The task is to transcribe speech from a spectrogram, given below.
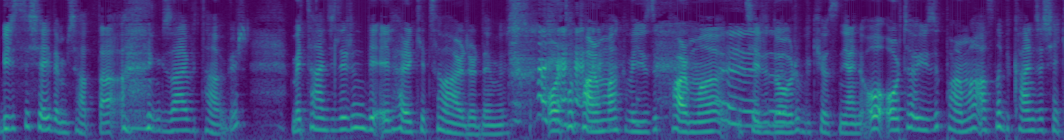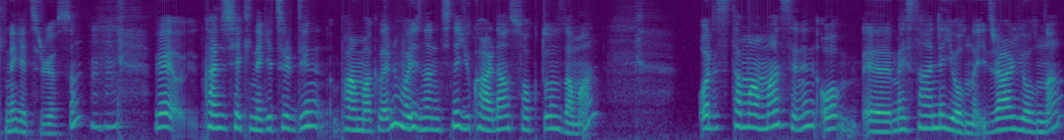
Birisi şey demiş hatta güzel bir tabir. Metalcilerin bir el hareketi vardır demiş. Orta parmak ve yüzük parmağı evet, içeri evet. doğru büküyorsun. Yani o orta ve yüzük parmağı aslında bir kanca şekline getiriyorsun. Ve kanca şekline getirdiğin parmaklarını vajinanın içine yukarıdan soktuğun zaman orası tamamen senin o e, mesane yoluna, idrar yoluna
